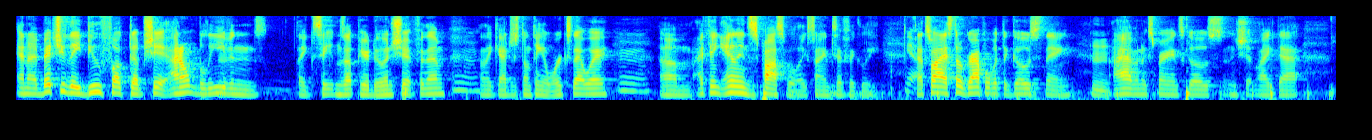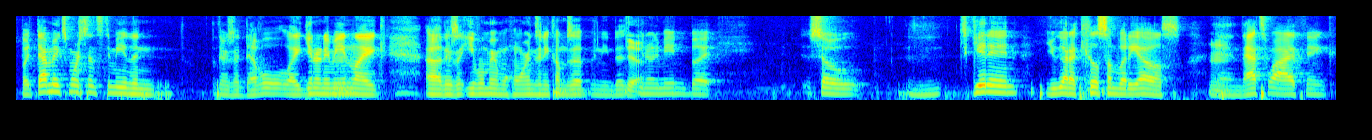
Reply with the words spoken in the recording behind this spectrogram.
And I bet you they do fucked up shit. I don't believe in like Satan's up here doing shit for them. Like I just don't think it works that way. Um, I think aliens is possible like scientifically. Yeah. That's why I still grapple with the ghost thing. Hmm. I haven't experienced ghosts and shit like that, but that makes more sense to me than there's a devil. Like you know what I mean? Hmm. Like uh, there's an evil man with horns and he comes up and he does. Yeah. You know what I mean? But so to get in, you gotta kill somebody else, Mm. and that's why I think.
